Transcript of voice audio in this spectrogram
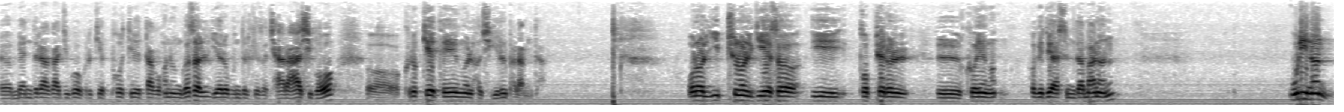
어, 만들어 가지고 그렇게 버티었다고 하는 것을 여러분들께서 잘 아시고 어, 그렇게 대응을 하시기를 바랍니다. 오늘 입춘을 기해서 이 법회를 어, 거행하게 되었습니다마는 우리는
